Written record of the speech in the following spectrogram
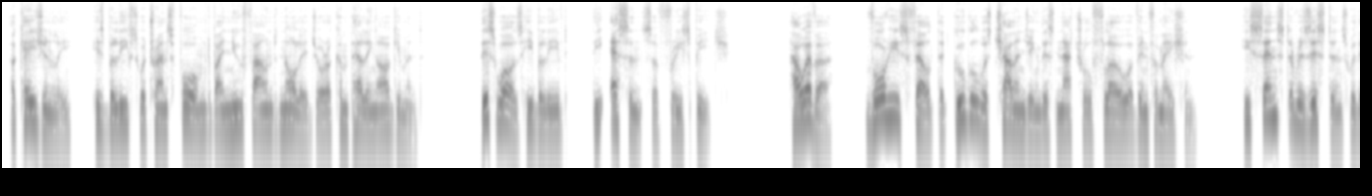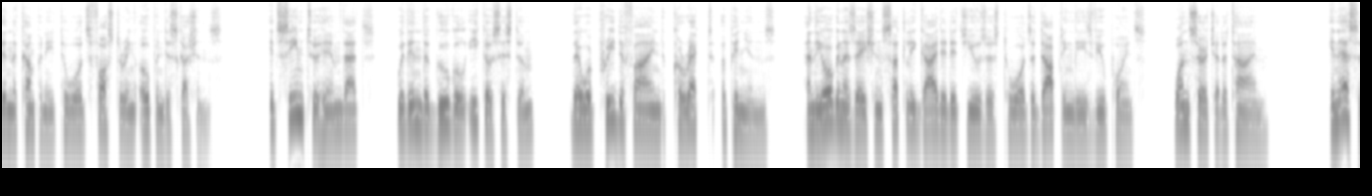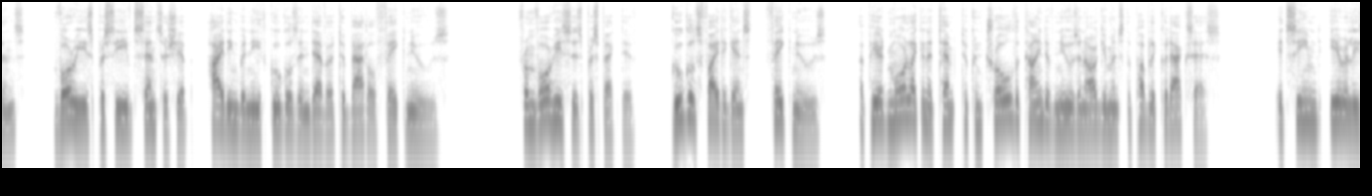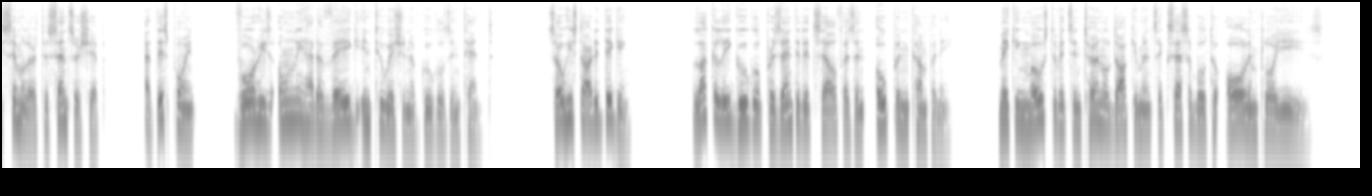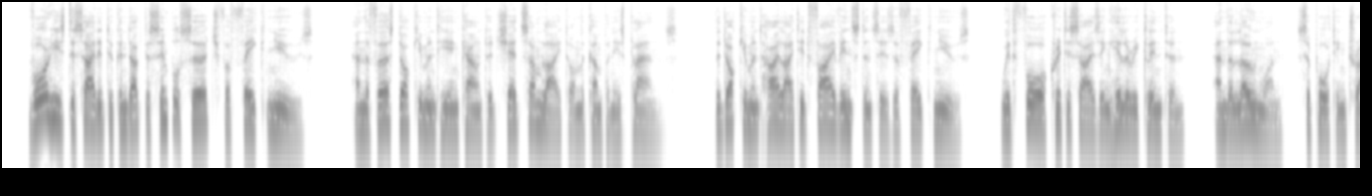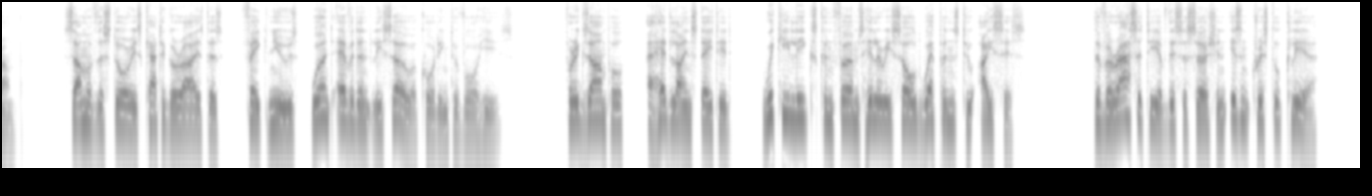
Occasionally, his beliefs were transformed by newfound knowledge or a compelling argument. This was, he believed, the essence of free speech. However, Vorhies felt that Google was challenging this natural flow of information. He sensed a resistance within the company towards fostering open discussions. It seemed to him that, within the Google ecosystem, there were predefined, correct opinions, and the organization subtly guided its users towards adopting these viewpoints, one search at a time. In essence, Vorhies perceived censorship hiding beneath Google's endeavor to battle fake news. From Vorhies's perspective, Google's fight against fake news appeared more like an attempt to control the kind of news and arguments the public could access. It seemed eerily similar to censorship. At this point, Vorhies only had a vague intuition of Google's intent. So he started digging. Luckily, Google presented itself as an open company, making most of its internal documents accessible to all employees. Vorhies decided to conduct a simple search for fake news, and the first document he encountered shed some light on the company's plans. The document highlighted five instances of fake news, with four criticizing Hillary Clinton and the lone one supporting Trump. Some of the stories categorized as fake news weren't evidently so, according to Vorhies. For example, a headline stated, WikiLeaks confirms Hillary sold weapons to ISIS, the veracity of this assertion isn't crystal clear.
